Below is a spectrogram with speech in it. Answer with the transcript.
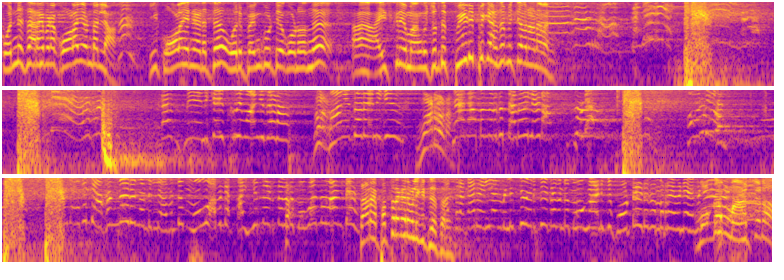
പൊന്ന് സാറേ ഇവിടെ കോളേജ് ഉണ്ടല്ലോ ഈ കോളേജിനടുത്ത് ഒരു പെൺകുട്ടിയെ കൊണ്ടുവന്ന് ഐസ്ക്രീം വാങ്ങിച്ചെടുത്ത് പീഡിപ്പിക്കാൻ ശ്രമിച്ചവനാണ് അവൻ. സാറേ പത്രക്കാരെ വിളിക്കട്ടെ അവന്റെ മുഖം അവനെ.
